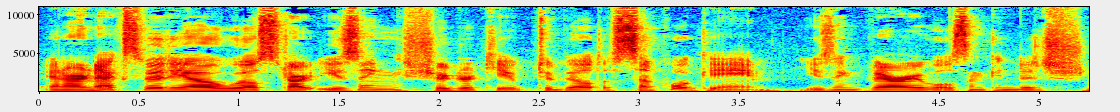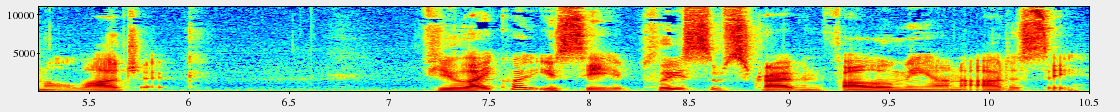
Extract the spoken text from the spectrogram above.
In our next video, we'll start using SugarCube to build a simple game using variables and conditional logic. If you like what you see, please subscribe and follow me on Odysee.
